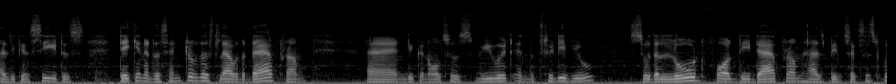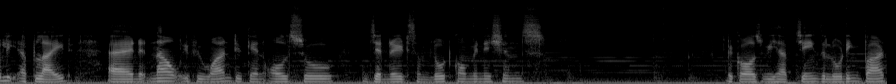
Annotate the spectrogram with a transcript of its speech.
As you can see it is taken at the center of the slab of the diaphragm and you can also view it in the 3d view. So the load for the diaphragm has been successfully applied and now if you want you can also generate some load combinations because we have changed the loading part.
